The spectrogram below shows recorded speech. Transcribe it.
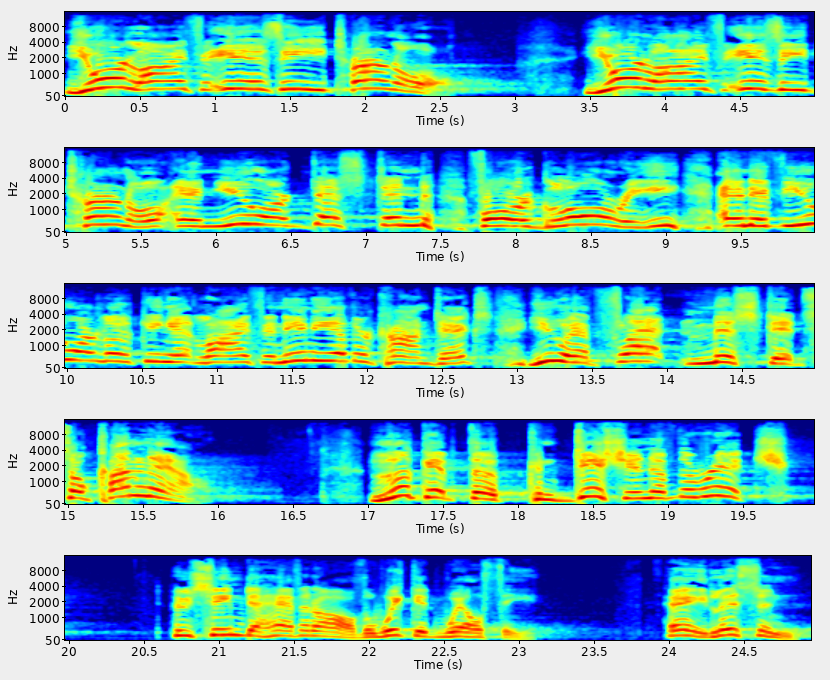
Your life is eternal. Your life is eternal and you are destined for glory. And if you are looking at life in any other context, you have flat missed it. So come now. Look at the condition of the rich who seem to have it all, the wicked wealthy. Hey, listen.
